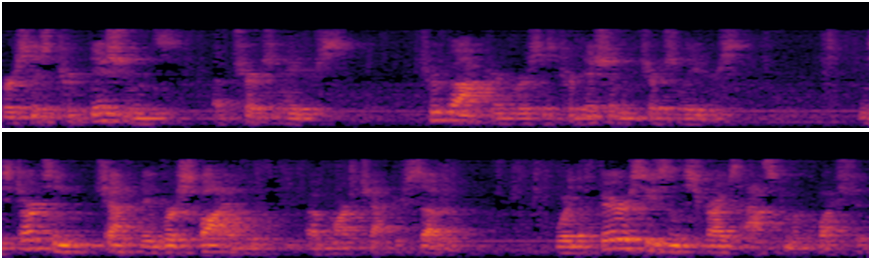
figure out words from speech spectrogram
versus traditions of church leaders. True doctrine versus tradition of church leaders. He starts in, chapter, in verse 5 of Mark chapter 7, where the Pharisees and the scribes ask him a question.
